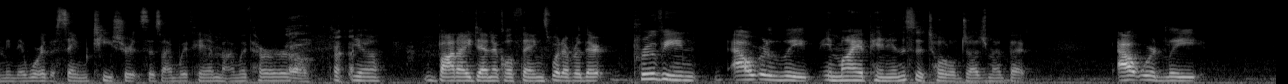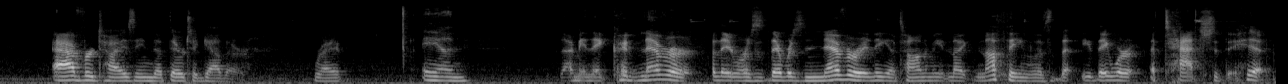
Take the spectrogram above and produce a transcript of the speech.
I mean, they wore the same T-shirt says "I'm with him, I'm with her." oh you know, bought identical things, whatever. They're proving outwardly, in my opinion, this is a total judgment, but outwardly advertising that they're together, right? And I mean, they could never. There was there was never any autonomy. Like nothing was that they were attached at the hip.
